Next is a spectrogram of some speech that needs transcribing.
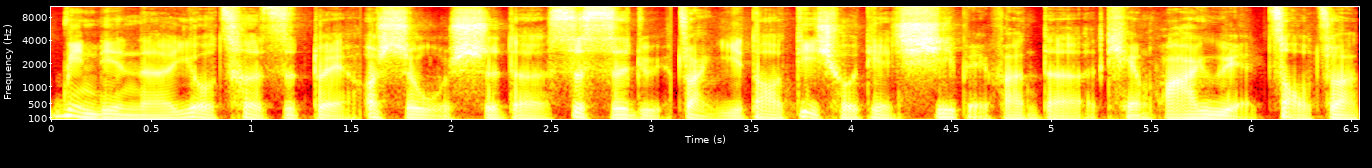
命令呢右侧支队二十五师的四十旅转移到地球店西北方的田花园、赵庄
